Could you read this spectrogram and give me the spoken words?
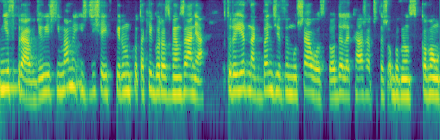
nie sprawdził. Jeśli mamy iść dzisiaj w kierunku takiego rozwiązania, które jednak będzie wymuszało zgodę lekarza, czy też obowiązkową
